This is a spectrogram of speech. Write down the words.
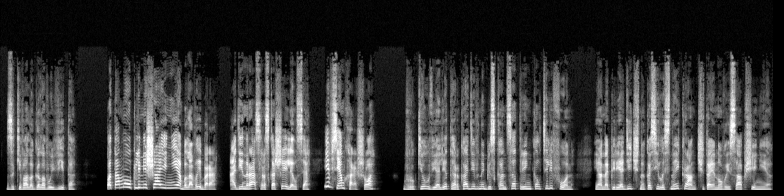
— закивала головой Вита. «Потому у племеша и не было выбора. Один раз раскошелился, и всем хорошо. В руке у Виолетты Аркадьевны без конца тренькал телефон, и она периодично косилась на экран, читая новые сообщения.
